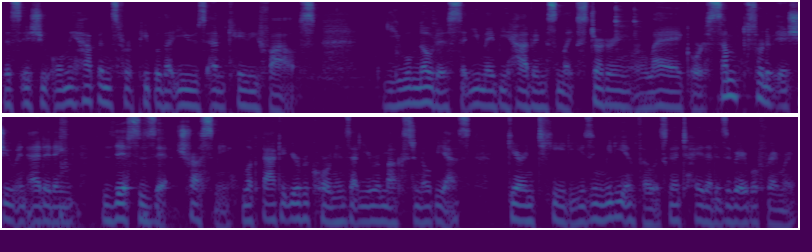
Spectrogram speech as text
this issue only happens for people that use MKV files. You will notice that you may be having some like stuttering or lag or some sort of issue in editing. This is it. Trust me. Look back at your recordings that you remuxed in OBS guaranteed using media info is going to tell you that it's a variable frame rate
